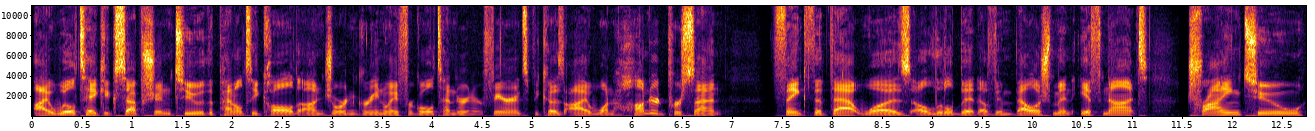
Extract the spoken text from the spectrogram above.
I will take exception to the penalty called on Jordan Greenway for goaltender interference because I 100% think that that was a little bit of embellishment, if not trying to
